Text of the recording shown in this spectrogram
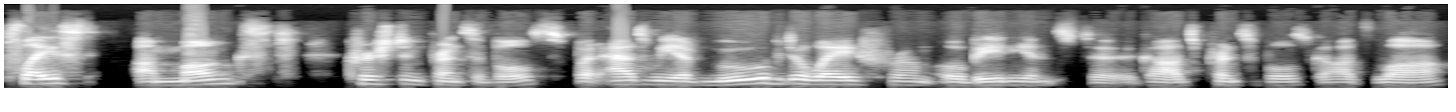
placed amongst Christian principles, but as we have moved away from obedience to God's principles, God's law,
